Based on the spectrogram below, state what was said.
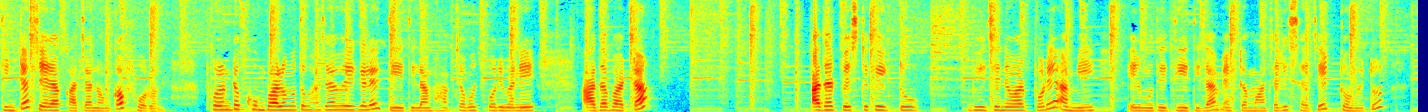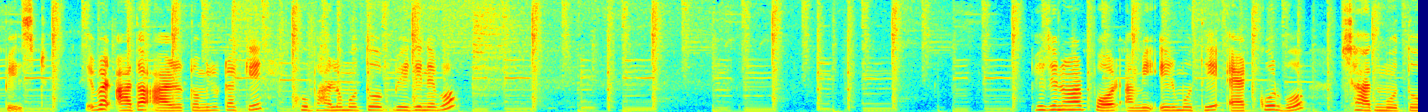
তিনটা চেরা কাঁচা লঙ্কা ফোড়ন। ফোড়নটা খুব ভালো মতো ভাজা হয়ে গেলে দিয়ে দিলাম হাফ চামচ পরিমাণে আদা বাটা। আদার পেস্টটাকে একটু ভেজে নেওয়ার পরে আমি এর মধ্যে দিয়ে দিলাম একটা মাঝারি সাইজের টমেটোর পেস্ট। এবার আদা আর টমেটোটাকে খুব ভালো মতো ভেজে নেব। ভেজে নেওয়ার পর আমি এর মধ্যে অ্যাড করব স্বাদ মতো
